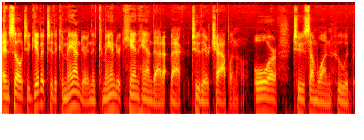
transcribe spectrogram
And so to give it to the commander, and the commander can hand that back to their chaplain or to someone who would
